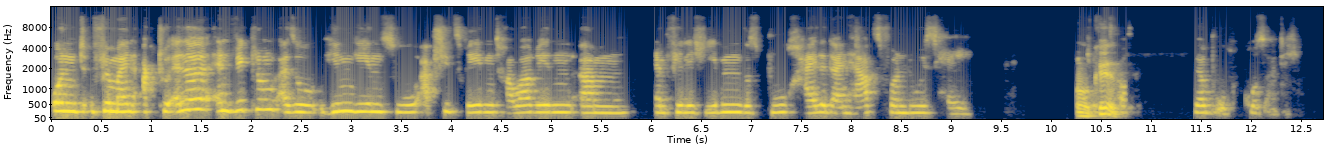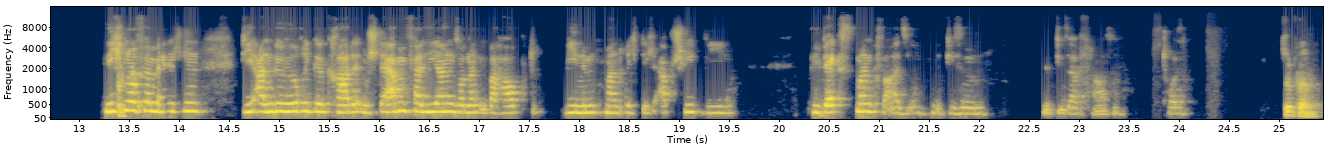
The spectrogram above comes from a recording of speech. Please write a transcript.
Und für meine aktuelle Entwicklung, also hingehen zu Abschiedsreden, Trauerreden, ähm, empfehle ich jedem das Buch Heile dein Herz von Louis Hay. Okay. Hörbuch, großartig. Nicht okay. nur für Menschen, die Angehörige gerade im Sterben verlieren, sondern überhaupt, wie nimmt man richtig Abschied, wie wie wächst man quasi mit, diesem, mit dieser Phase. Toll. Super.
